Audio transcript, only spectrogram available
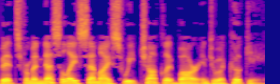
bits from a Nestlé semi-sweet chocolate bar into a cookie.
